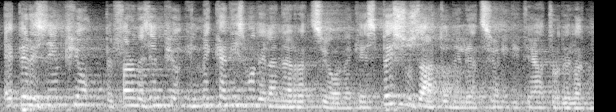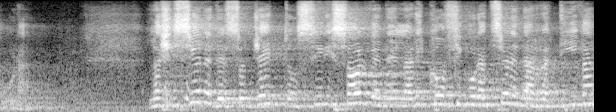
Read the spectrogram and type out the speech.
è per esempio, per fare un esempio, il meccanismo della narrazione che è spesso usato nelle azioni di teatro della cura. La scissione del soggetto si risolve nella riconfigurazione narrativa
